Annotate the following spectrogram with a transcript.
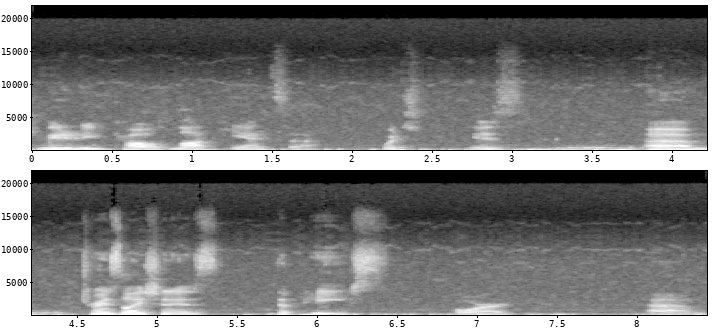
community called La Pienza, which is um, translation is the peace, or um,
